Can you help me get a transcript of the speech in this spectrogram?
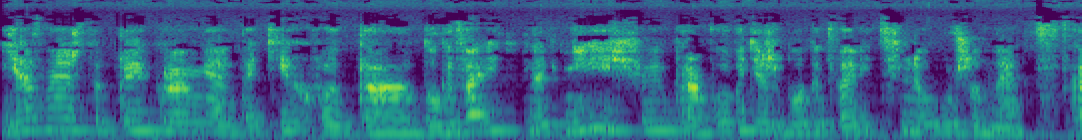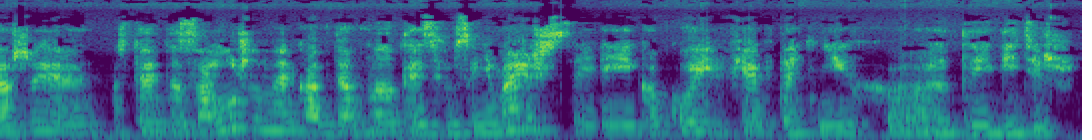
Я знаю, что ты, кроме таких вот а, благотворительных дней, еще и проводишь благотворительные ужины. Скажи, что это за ужины, как давно ты этим занимаешься и какой эффект от них а, ты видишь?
